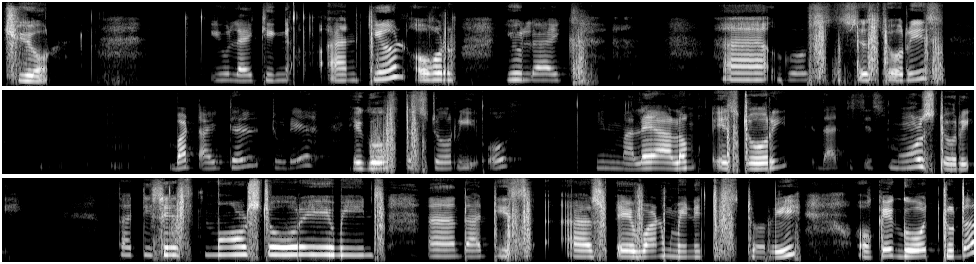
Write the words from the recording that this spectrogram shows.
tune you like king and tune or you like uh, ghost stories? But i tell today a ghost story of in malayalam a story that is a small story that is a small story means uh, that is as a one minute story. Okay go to the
